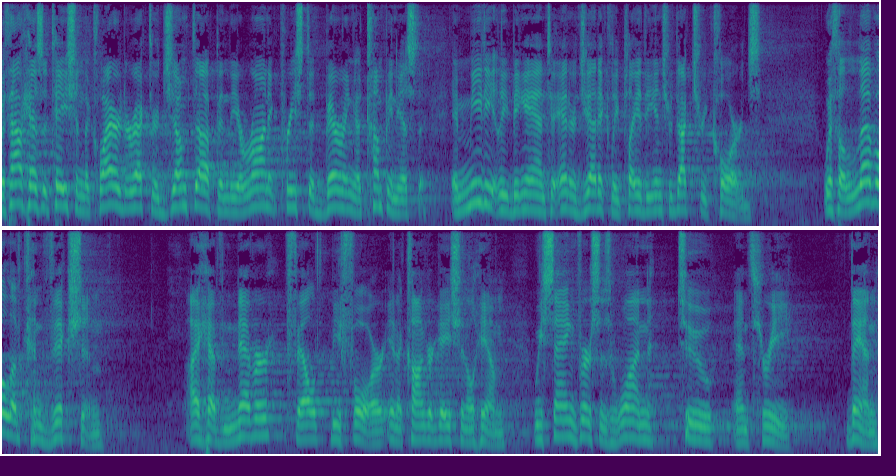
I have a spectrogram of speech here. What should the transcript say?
Without hesitation, the choir director jumped up, and the Aaronic priesthood bearing accompanist immediately began to energetically play the introductory chords with a level of conviction I have never felt before in a congregational hymn. We sang verses 1, 2, and 3. Then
